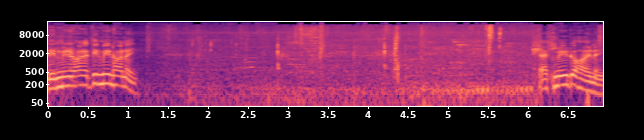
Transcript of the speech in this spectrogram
তিন মিনিট হয় না তিন মিনিট হয় নাই। এক মিনিটও হয় নাই।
